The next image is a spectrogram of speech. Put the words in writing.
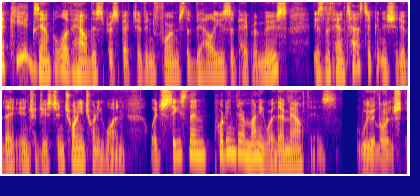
A key example of how this perspective informs the values of Paper Moose is the fantastic initiative they introduced in 2021, which sees them putting their money where their mouth is. We launched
